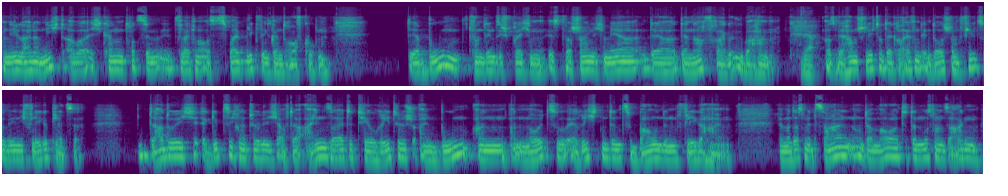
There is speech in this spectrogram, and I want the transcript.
Nee, leider nicht, aber ich kann trotzdem vielleicht mal aus zwei Blickwinkeln drauf gucken. Der Boom, von dem Sie sprechen, ist wahrscheinlich mehr der, der Nachfrageüberhang. Ja. Also wir haben schlicht und ergreifend in Deutschland viel zu wenig Pflegeplätze. Dadurch ergibt sich natürlich auf der einen Seite theoretisch ein Boom an, an neu zu errichtenden, zu bauenden Pflegeheimen. Wenn man das mit Zahlen untermauert, dann muss man sagen,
